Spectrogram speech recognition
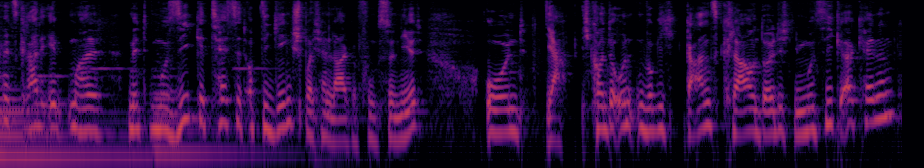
Habe jetzt gerade eben mal mit Musik getestet, ob die Gegensprechanlage funktioniert. Und ja, ich konnte unten wirklich ganz klar und deutlich die Musik erkennen.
